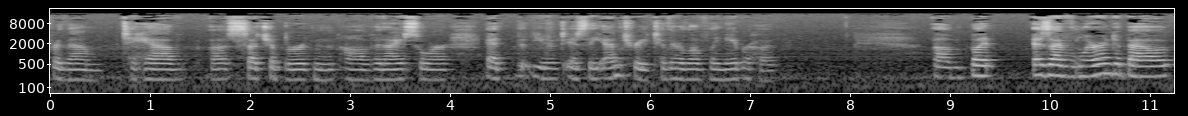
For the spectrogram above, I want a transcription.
for them to have uh, such a burden of an eyesore at you know as the entry to their lovely neighborhood. Um, but as I've learned about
